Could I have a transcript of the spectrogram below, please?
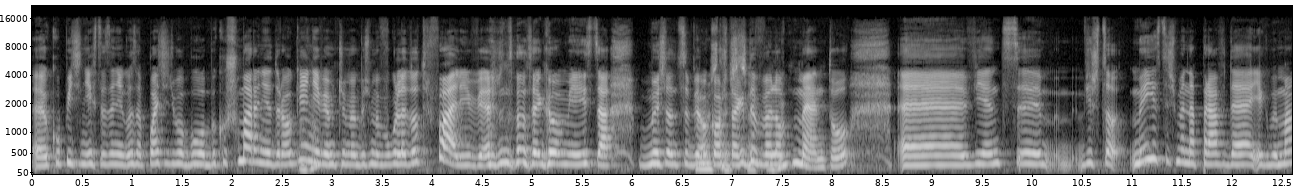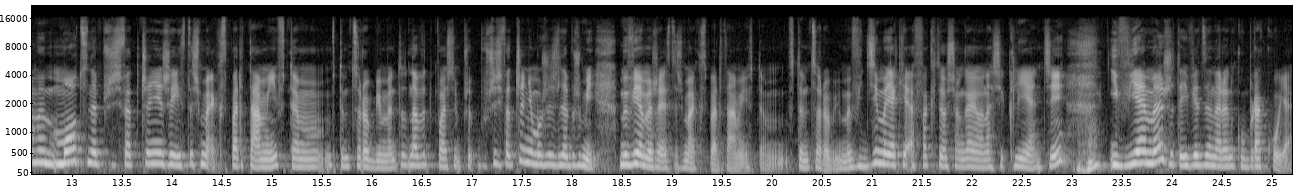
yy, kupić, nie chce za niego zapłacić, bo byłoby koszmarnie drogie. Mhm. Nie wiem, czy my byśmy w ogóle dotrwali, wiesz, do tego miejsca, myśląc sobie no, o kosztach mhm. developmentu. Yy, więc y, wiesz co, my jesteśmy naprawdę, jakby mamy mocne przeświadczenie, że jesteśmy ekspertami w tym, w tym co robimy. To nawet właśnie przeświadczenie może źle brzmi. My wiemy, że jesteśmy ekspertami w tym, w tym co robimy. Widzimy, jakie efekty osiągają nasi klienci mhm. i wiemy, że tej wiedzy na rynku brakuje.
